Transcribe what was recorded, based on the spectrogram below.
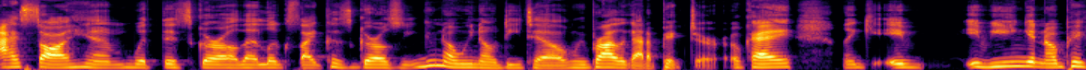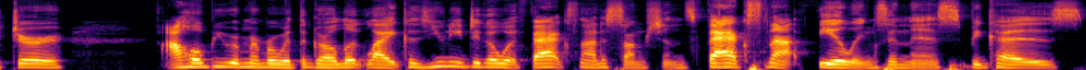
I saw him with this girl that looks like because girls, you know, we know detail. We probably got a picture, okay? Like if if you can get no picture, I hope you remember what the girl looked like because you need to go with facts, not assumptions. Facts, not feelings in this because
